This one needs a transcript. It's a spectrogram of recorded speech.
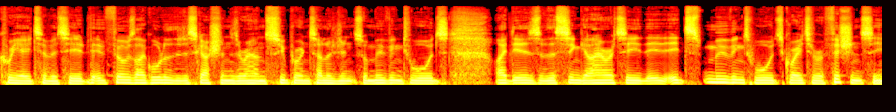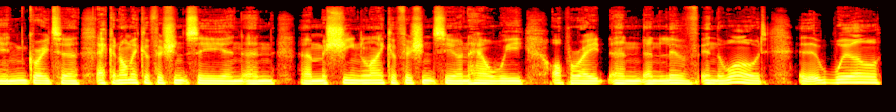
creativity? It, it, feels like all of the discussions around super intelligence are moving towards ideas of the singularity. It, it's moving towards greater efficiency and greater economic efficiency and, and uh, machine like efficiency on how we operate and, and live in the world. Uh, will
